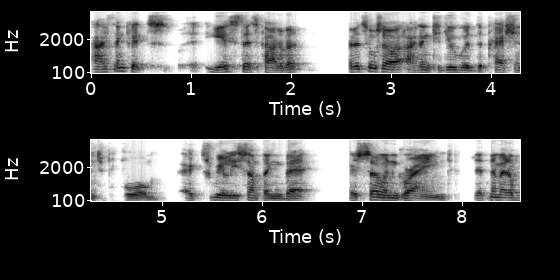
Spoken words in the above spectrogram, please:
I think it's yes, that's part of it, but it's also I think to do with the passion to perform. It's really something that is so ingrained that no matter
